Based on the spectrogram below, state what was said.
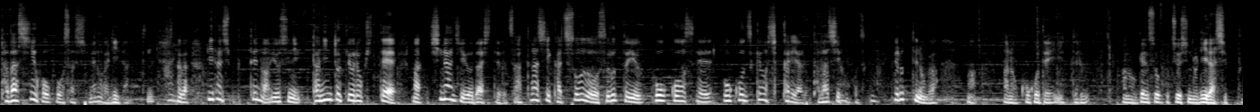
正しい方向を指し示るのがリーダーなんですね、はい、だからリーダーシップっていうのは要するに他人と協力して、まあ、シナジーを出してです、ね、新しい価値創造をするという方向性方向づけをしっかりやる正しい方向づけをやるっていうのが、まあ、あのここで言ってるあの原則中心のリーダーシップ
